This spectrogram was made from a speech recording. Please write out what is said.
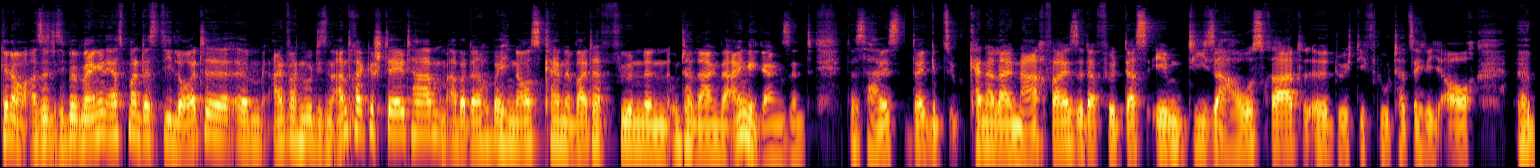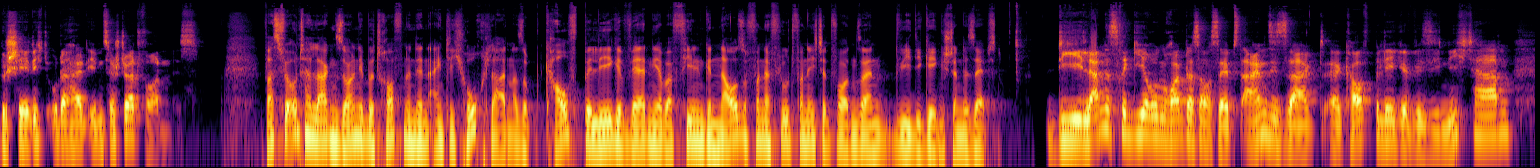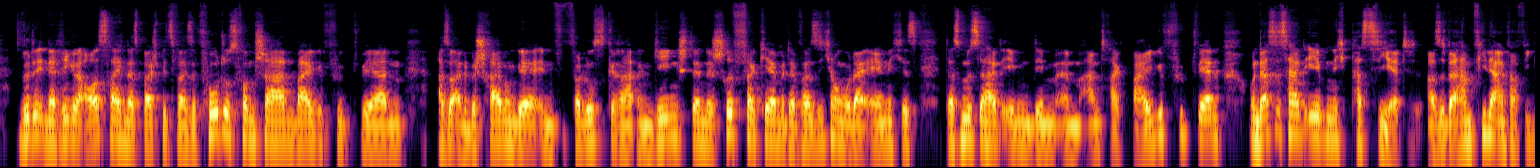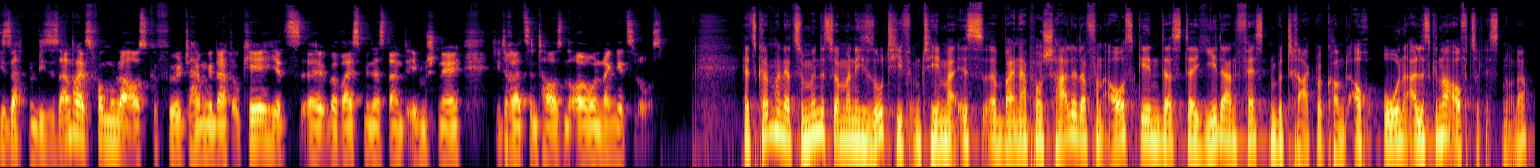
Genau, also sie bemängeln erstmal, dass die Leute ähm, einfach nur diesen Antrag gestellt haben, aber darüber hinaus keine weiterführenden Unterlagen da eingegangen sind. Das heißt, da gibt es keinerlei Nachweise dafür, dass eben dieser Hausrat äh, durch die Flut tatsächlich auch äh, beschädigt oder halt eben zerstört worden ist. Was für Unterlagen sollen die Betroffenen denn eigentlich hochladen? Also Kaufbelege werden ja bei vielen genauso von der Flut vernichtet worden sein wie die Gegenstände selbst. Die Landesregierung räumt das auch selbst ein. Sie sagt, äh, Kaufbelege will sie nicht haben. Es würde in der Regel ausreichen, dass beispielsweise Fotos vom Schaden beigefügt werden, also eine Beschreibung der in Verlust geratenen Gegenstände, Schriftverkehr mit der Versicherung oder ähnliches. Das müsste halt eben dem ähm, Antrag beigefügt werden. Und das ist halt eben nicht passiert. Also da haben viele einfach, wie gesagt, nur dieses Antragsformular ausgefüllt, haben gedacht, okay, jetzt äh, überweist mir das Land eben schnell die 13.000 Euro und dann geht's los. Jetzt könnte man ja zumindest, wenn man nicht so tief im Thema ist, äh, bei einer Pauschale davon ausgehen, dass da jeder einen festen Betrag bekommt, auch ohne alles genau aufzulisten, oder?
